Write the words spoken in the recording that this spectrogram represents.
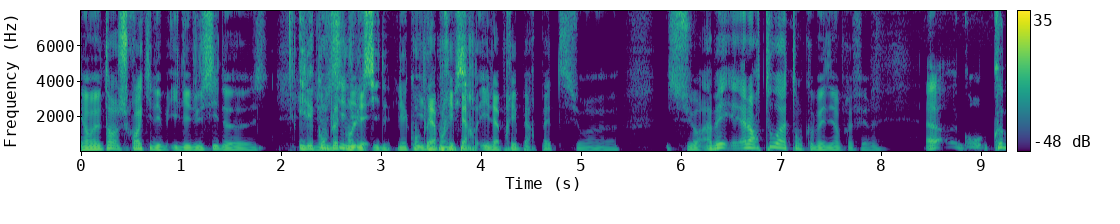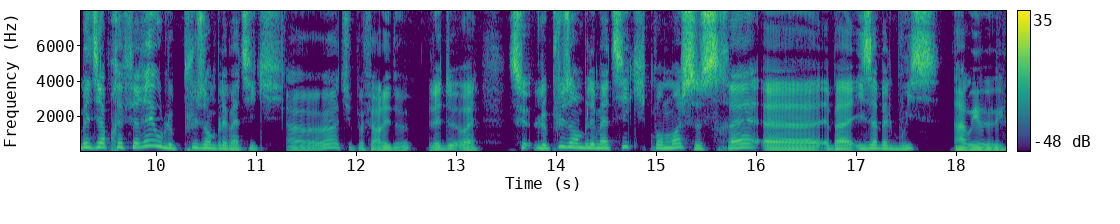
Et en même temps, je crois qu'il est, il est lucide. euh, Il est Lucide, complètement il est- lucide. Il est il a complètement pris, lucide. per- il a pris perpète sur, euh, sur. Ah, mais alors toi, ton comédien préféré? Alors, comédien préféré ou le plus emblématique? Euh, ouais, Tu peux faire les deux. Les deux, ouais. Parce que le plus emblématique, pour moi, ce serait euh, eh ben, Isabelle Bouis, Ah oui, oui, oui.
